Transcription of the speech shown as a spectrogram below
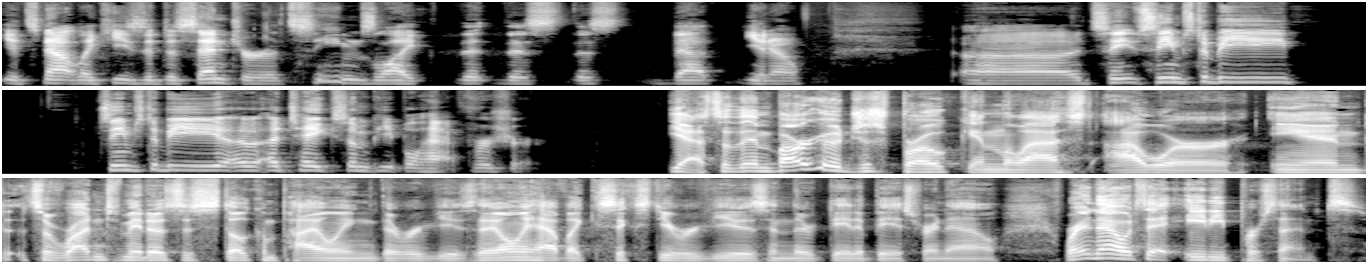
it's not like he's a dissenter. It seems like that this this that you know uh it seems seems to be seems to be a, a, take some people have for sure. Yeah. So the embargo just broke in the last hour. And so rotten tomatoes is still compiling their reviews. They only have like 60 reviews in their database right now. Right now it's at 80%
